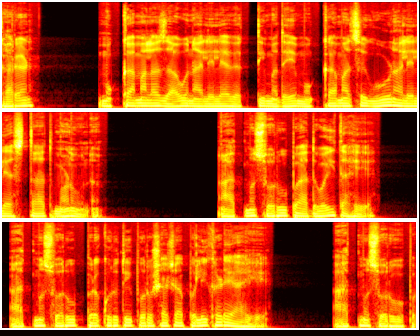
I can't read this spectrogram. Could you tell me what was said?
कारण मुक्कामाला जाऊन आलेल्या व्यक्तीमध्ये मुक्कामाचे गुण आलेले असतात म्हणून. आत्मस्वरूप अद्वैत आहे. आत्मस्वरूप प्रकृती पुरुषाच्या पलीकडे आहे. आत्मस्वरूप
